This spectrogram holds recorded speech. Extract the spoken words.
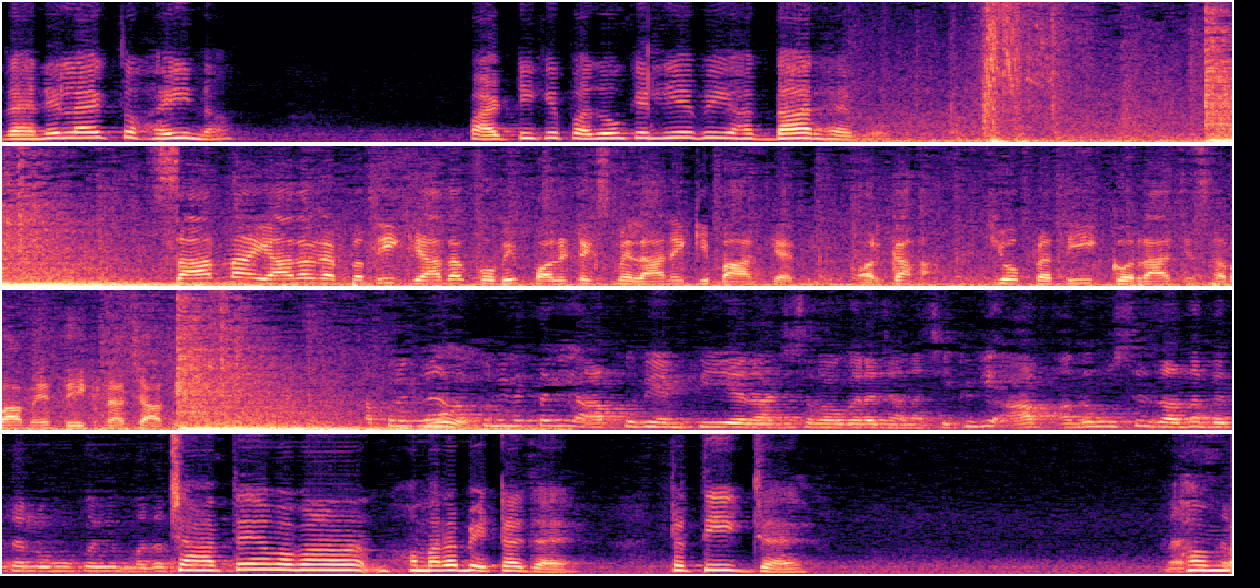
रहने लायक तो है ही ना। पार्टी के पदों के लिए भी हकदार है वो। साधना यादव ने प्रतीक यादव को भी पॉलिटिक्स में लाने की बात कह दी और कहा कि वो प्रतीक को राज्यसभा में देखना चाहती है। आपको लग आपको नहीं लगता कि आपको भी एमपी या राज्यसभा वगैरह जाना चाहिए? क्योंकि आप अगर उससे ज़्यादा बेहतर लोगों को मदद चाहते हैं हमारा हमारा बेटा जाए प्रतीक जाए। हम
